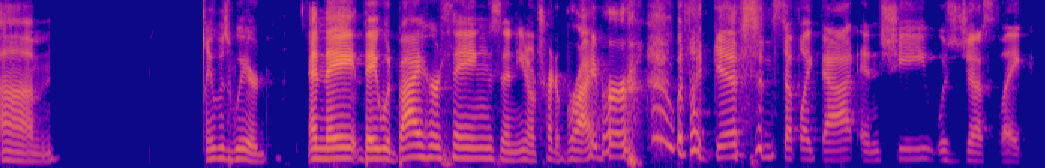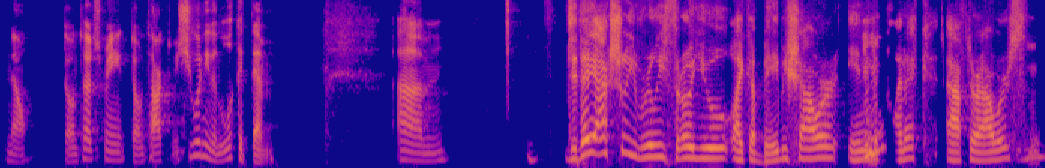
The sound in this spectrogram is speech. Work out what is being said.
Um, it was weird. And they they would buy her things and you know try to bribe her with like gifts and stuff like that. And she was just like, no, don't touch me. Don't talk to me. She wouldn't even look at them. Um, Did they actually really throw you like a baby shower in the Mhm. clinic after hours? Mhm.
